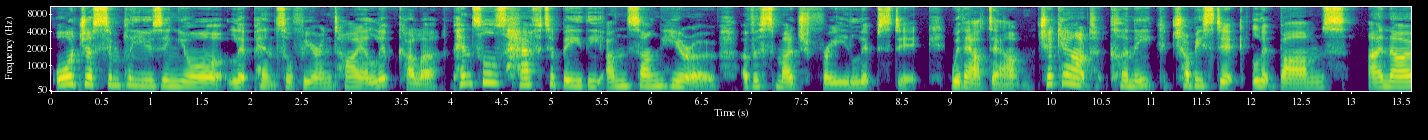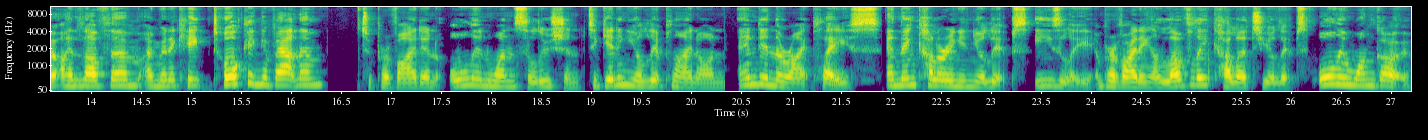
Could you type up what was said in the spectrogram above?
or just simply using your lip pencil for your entire lip colour, pencils have to be the unsung hero of a smudge free lipstick, without doubt. Check out Clinique Chubby Stick Lip Balms. I know, I love them. I'm going to keep talking about them to provide an all in one solution to getting your lip line on and in the right place, and then colouring in your lips easily and providing a lovely colour to your lips all in one go.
